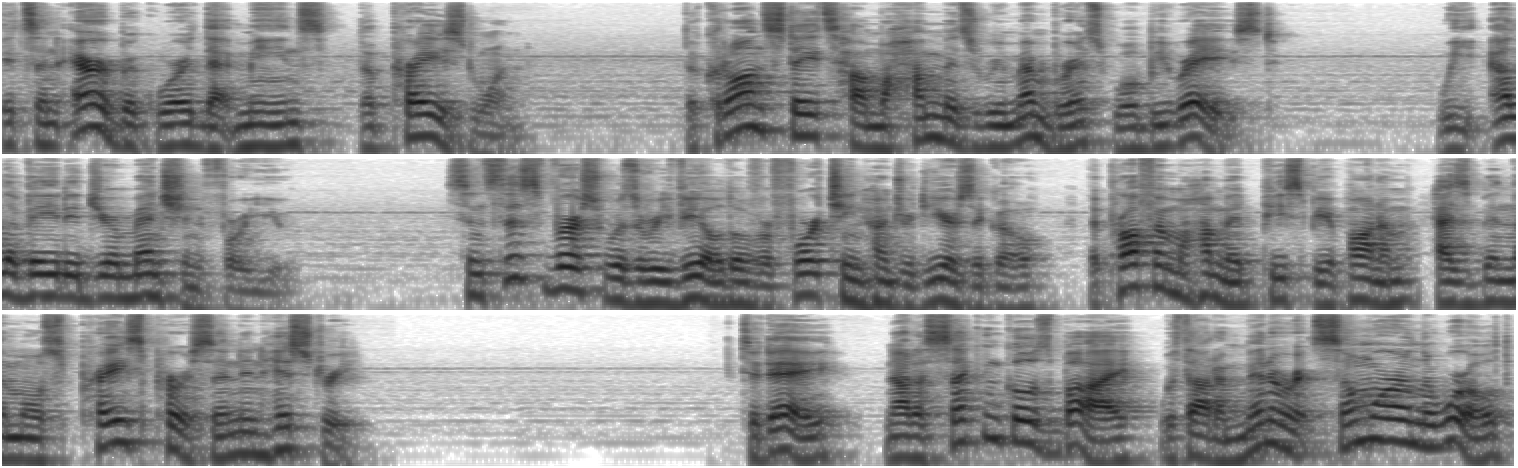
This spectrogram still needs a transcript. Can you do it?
It's an Arabic word that means the praised one. The Quran states how Muhammad's remembrance will be raised. We elevated your mention for you. Since this verse was revealed over 1400 years ago, the Prophet Muhammad, peace be upon him, has been the most praised person in history. Today, not a second goes by without a minaret somewhere in the world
